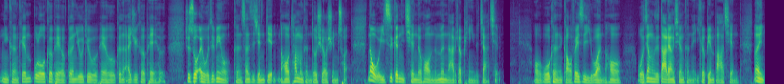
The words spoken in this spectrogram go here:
你可能跟布洛克配合，跟 YouTube 配合，跟 IG 客配合，就说，哎，我这边有可能三十间店，然后他们可能都需要宣传，那我一次跟你签的话，我能不能拿比较便宜的价钱？哦，我可能稿费是一万，然后我这样子大量签，可能一个变八千，那你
